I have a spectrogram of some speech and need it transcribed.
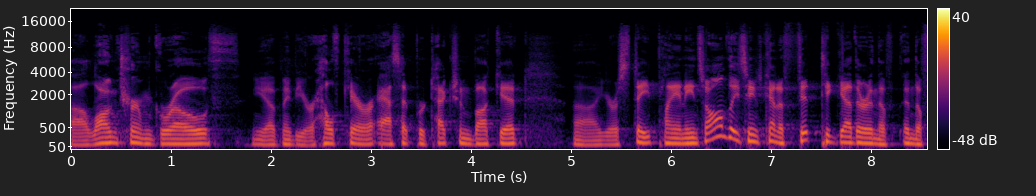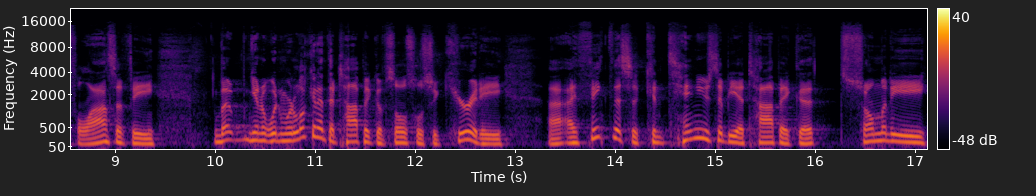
uh, long term growth. You have maybe your healthcare or asset protection bucket, uh, your estate planning. So all of these things kind of fit together in the in the philosophy. But you know, when we're looking at the topic of Social Security, uh, I think this continues to be a topic that so many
